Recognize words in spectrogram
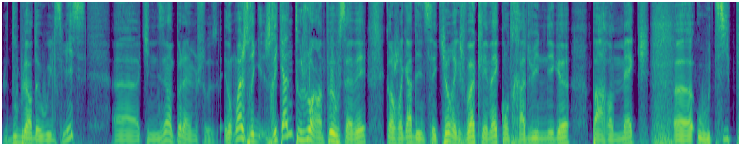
le doubleur de Will Smith, euh, qui nous disait un peu la même chose. Et donc moi, je, ricane toujours un peu, vous savez, quand je regarde Insecure et que je vois que les mecs ont traduit nigga par mec euh, ou type.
